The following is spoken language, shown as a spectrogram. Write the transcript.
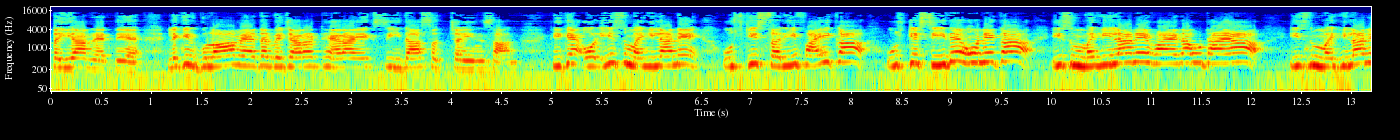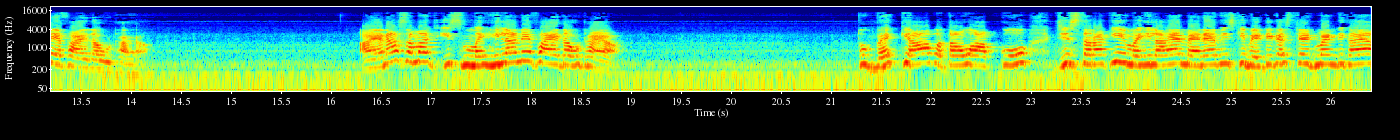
तैयार रहते हैं। लेकिन गुलाम हैदर बेचारा ठहरा एक सीधा, सच्चा इंसान, ठीक है? और इस महिला ने उसकी शरीफाई का, उसके सीधे होने का, इस महिला ने फ़ायदा उठाया। इस महिला ने फ़ायदा उठाया। आया ना समझ? इस महिला ने फ़ायदा उठाया। तो मैं क्या बताऊँ आपको? जिस तरह की महिला है, मैंने अभी इसकी बेटी का स्टेटमेंट दिखाया।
